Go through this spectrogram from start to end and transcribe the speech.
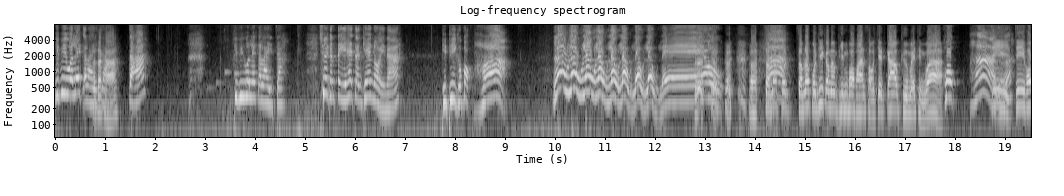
พี่พี่ว่าเลขอะไรอาจารย์จ๊ะขา จ๋าพี่พี่ว่าเลขอะไรจ๊ะช่วยกันตีให้อาจันแค่หน่อยนะ พี่พี่เขาบอกห้าเล่าเล่าเล่าเล่าเล่าเล่าเล่าเล่าแล้วเอ่อสำหรับคนสำหรับคนที่กำลังพิมพ์พอพาน279 คือหมายถึงว่า หก ห้าเหจี้รอจี้พ่อ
